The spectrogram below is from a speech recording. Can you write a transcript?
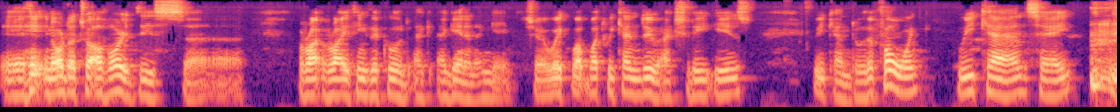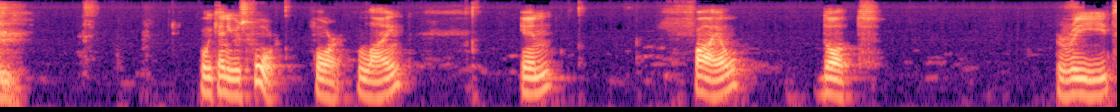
in order to avoid this uh, writing the code again and again? So we, what, what we can do actually is we can do the following. We can say we can use for for line in file dot read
